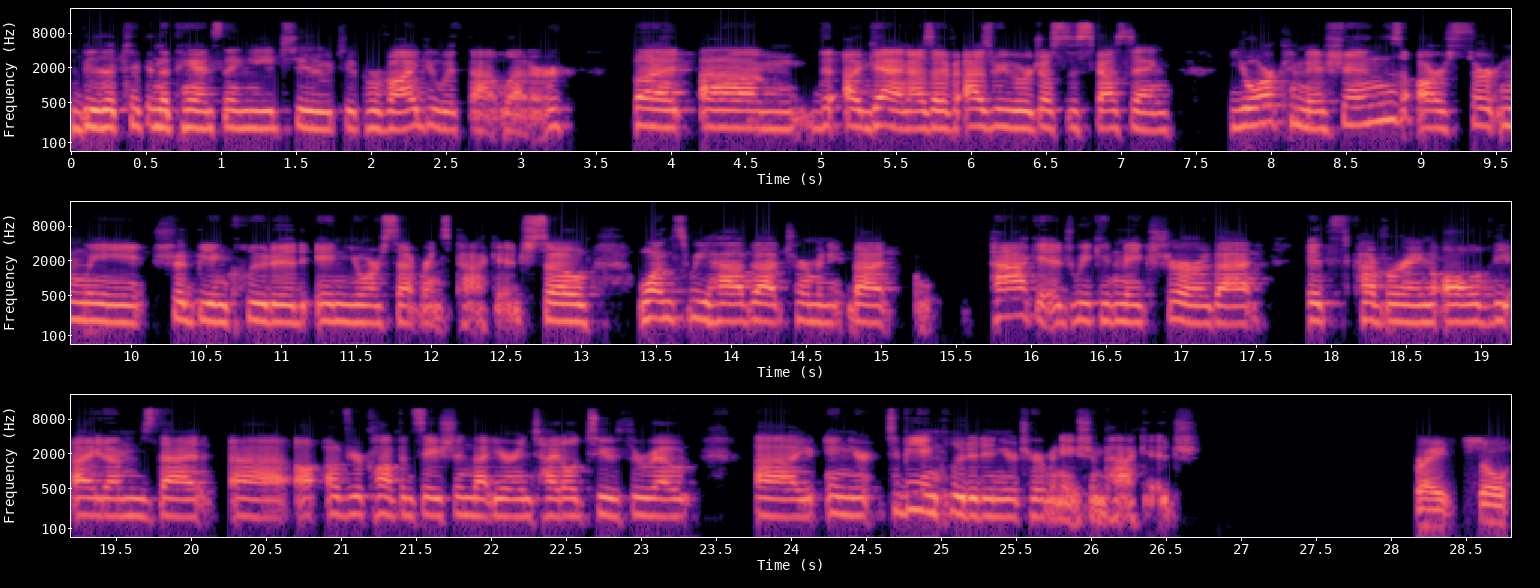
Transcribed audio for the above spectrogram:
to be the kick in the pants they need to to provide you with that letter. But um, again as I've, as we were just discussing your commissions are certainly should be included in your severance package. So once we have that terminate that package we can make sure that it's covering all of the items that uh, of your compensation that you're entitled to throughout uh, in your to be included in your termination package. Right. So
